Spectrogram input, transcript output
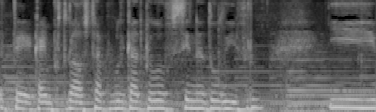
até cá em Portugal está publicado pela Oficina do Livro, e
